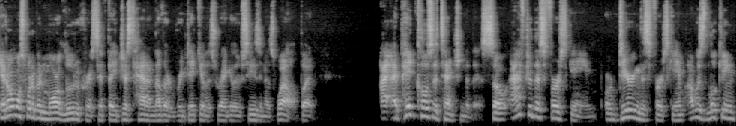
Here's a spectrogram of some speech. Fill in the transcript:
It almost would have been more ludicrous if they just had another ridiculous regular season as well, but I, I paid close attention to this. So after this first game, or during this first game, I was looking,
